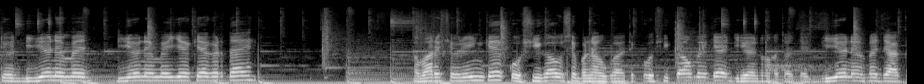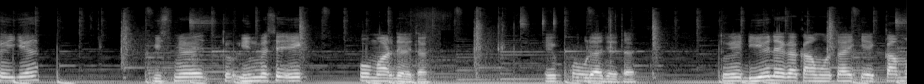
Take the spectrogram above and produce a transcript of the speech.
तो डीएनए में डीएनए में यह क्या करता है? हमारे शरीर के कोशिकाओं से बना हुआ है तो कोशिकाओं में क्या डीएनए होता है? डीएनए में जाकर ये इसमें तो इनमें से एक को मार देता है। एक को उड़ा देता है। तो ये डीएनए का काम होता है कि एक काम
